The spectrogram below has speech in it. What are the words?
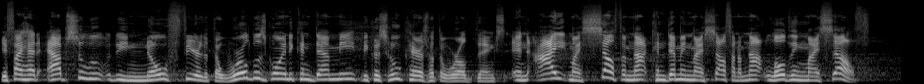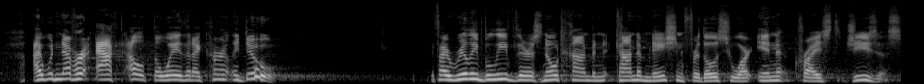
If I had absolutely no fear that the world was going to condemn me, because who cares what the world thinks, and I myself am not condemning myself and I'm not loathing myself, I would never act out the way that I currently do. If I really believe there is no condemnation for those who are in Christ Jesus,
